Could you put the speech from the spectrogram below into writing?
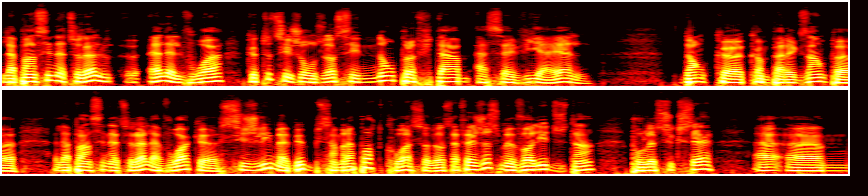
la pensée naturelle, euh, elle, elle voit que toutes ces choses-là, c'est non profitable à sa vie à elle. Donc, euh, comme par exemple, euh, la pensée naturelle, elle voit que si je lis ma Bible, ça me rapporte quoi, cela? Ça fait juste me voler du temps pour le succès euh,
